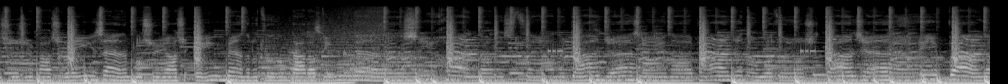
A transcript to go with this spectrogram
持续保持领先，不需要去应变，都自动达到顶点。喜欢到底是怎样的感觉？谁来盘旋的我总有些胆怯。一般该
